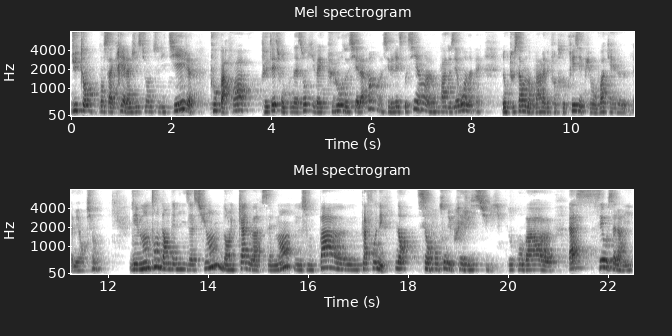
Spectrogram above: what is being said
du temps consacré à la gestion de ce litige pour parfois peut-être une condamnation qui va être plus lourde aussi à la fin. C'est le risque aussi, hein. on part de zéro en appel. Donc tout ça, on en parle avec l'entreprise et puis on voit quelle est la meilleure option. Les montants d'indemnisation dans le cas de harcèlement ne sont pas euh, plafonnés. Non, c'est en fonction du préjudice subi. Donc on va euh, là, c'est au salarié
